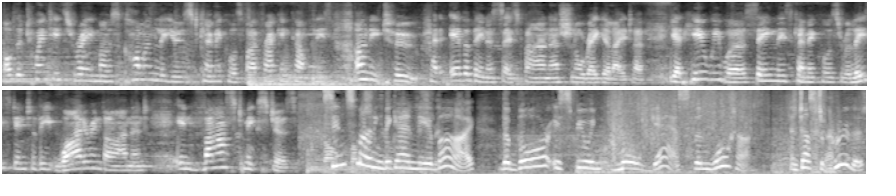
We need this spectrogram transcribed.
Of the 23 most commonly used chemicals by fracking companies, only two had ever been assessed by a national regulator. Yet here we were seeing these chemicals released into the wider environment in vast mixtures. Since mining began nearby, the bore is spewing more gas than water. And just to prove it,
